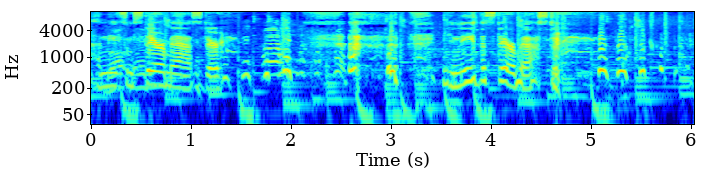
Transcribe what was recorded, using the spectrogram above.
I need some Stairmaster. you need the Stairmaster.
